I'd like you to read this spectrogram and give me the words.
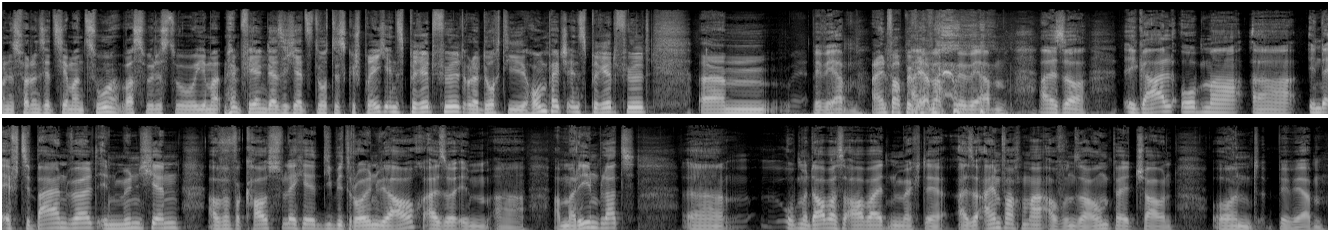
und es hört uns jetzt jemand zu, was würdest du jemandem empfehlen, der sich jetzt durch das Gespräch inspiriert fühlt oder durch die Homepage inspiriert fühlt? Ähm, bewerben. Einfach bewerben. Einfach bewerben. Also egal, ob man äh, in der FC Bayern World in München auf der Verkaufsfläche, die betreuen wir auch, also im, äh, am Marienplatz. Äh, ob man da was arbeiten möchte. Also einfach mal auf unserer Homepage schauen und bewerben.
